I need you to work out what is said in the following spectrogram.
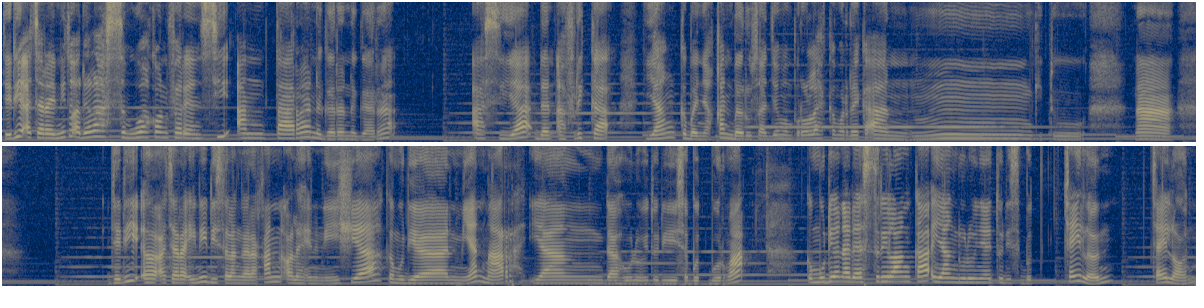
Jadi acara ini tuh adalah sebuah konferensi antara negara-negara Asia dan Afrika yang kebanyakan baru saja memperoleh kemerdekaan. Hmm, gitu. Nah, jadi uh, acara ini diselenggarakan oleh Indonesia, kemudian Myanmar yang dahulu itu disebut Burma, kemudian ada Sri Lanka yang dulunya itu disebut Ceylon, Ceylon,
